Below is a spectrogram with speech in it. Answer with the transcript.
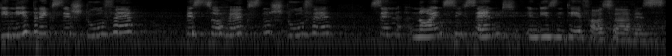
die niedrigste Stufe bis zur höchsten Stufe sind 90 Cent in diesem TV-Service.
